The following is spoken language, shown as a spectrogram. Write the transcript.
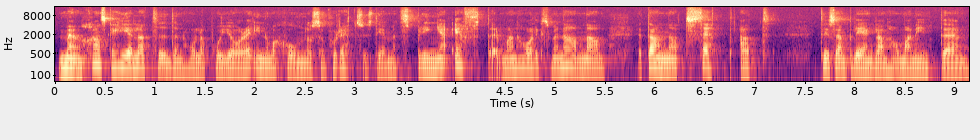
människan ska hela tiden hålla på att göra innovationer och så får rättssystemet springa efter. Man har liksom en annan, ett annat sätt att, till exempel i England har man inte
